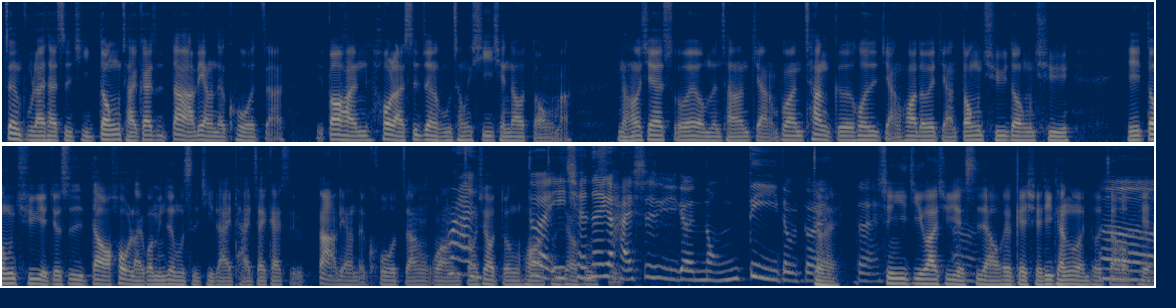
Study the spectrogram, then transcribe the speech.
政府来台时期，东才开始大量的扩展，也包含后来市政府从西迁到东嘛。然后现在所谓我们常常讲，不管唱歌或者讲话，都会讲东区东区。其实东区也就是到后来国民政府时期来台，才开始大量的扩张往中孝敦化。对，以前那个还是一个农地，对不对？对对。信义计划区也是啊，我有给学弟看过很多照片，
